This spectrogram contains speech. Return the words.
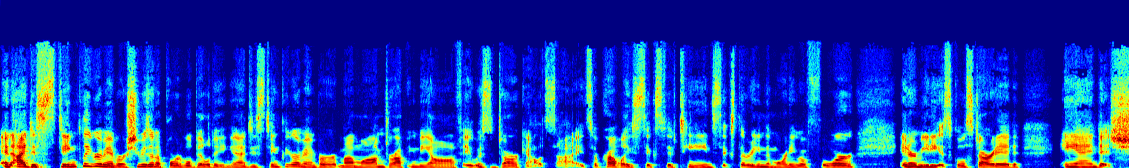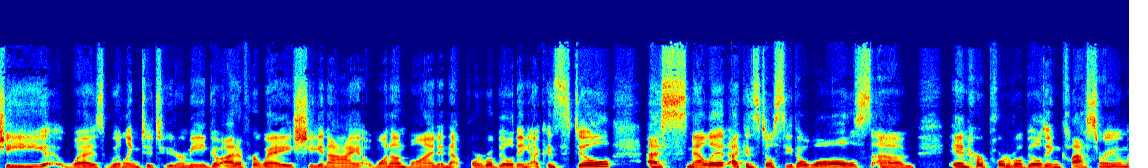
And I distinctly remember she was in a portable building, and I distinctly remember my mom dropping me off. It was dark outside, so probably 6 6:30 in the morning before intermediate school started. And she was willing to tutor me, go out of her way. She and I, one on one in that portable building. I can still uh, smell it. I can still see the walls um, in her portable building classroom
